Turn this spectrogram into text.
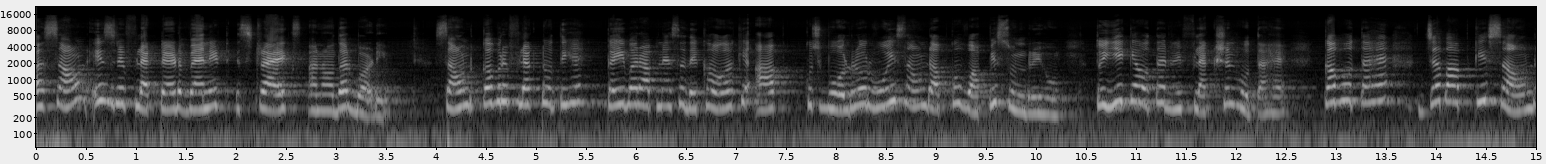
A sound is reflected when it strikes another body sound कब रिफ्लेक्ट होती है? कई बार आपने ऐसा देखा होगा कि आप कुछ बोल रहे हो और वही साउंड आपको वापस सुन रही हो। तो ये क्या होता है? रिफ्लेक्शन होता है। कब होता है? जब आपकी साउंड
